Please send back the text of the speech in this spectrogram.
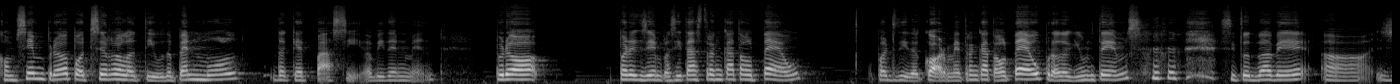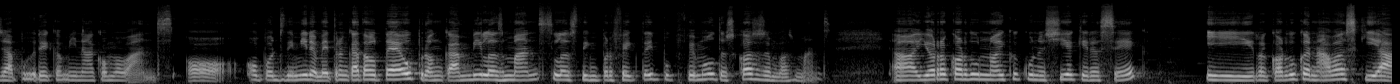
com sempre, pot ser relatiu, depèn molt de què et passi, evidentment. Però, per exemple, si t'has trencat el peu, pots dir, d'acord, m'he trencat el peu, però d'aquí un temps, si tot va bé, uh, ja podré caminar com abans. O, o pots dir, mira, m'he trencat el peu, però en canvi les mans les tinc perfecte i puc fer moltes coses amb les mans. Uh, jo recordo un noi que coneixia que era sec i recordo que anava a esquiar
